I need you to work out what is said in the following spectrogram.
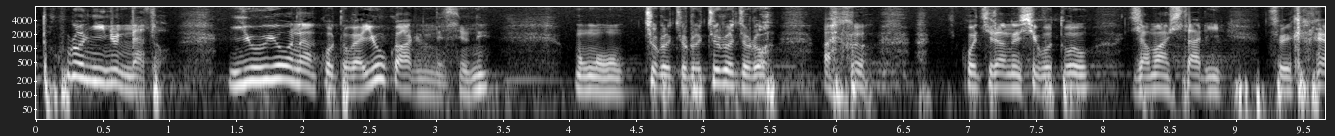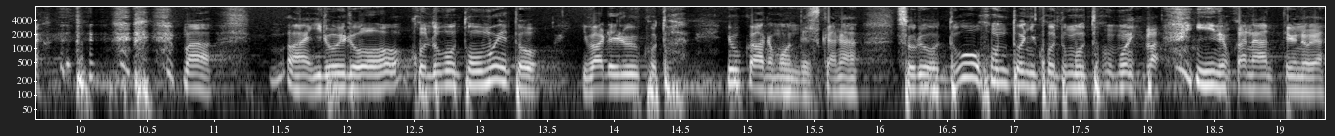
ところにいるんだというようなことがよくあるんですよね。もうちょろちょろちょろちょろあのこちらの仕事を邪魔したりそれから まあ、まあいろいろ子供と思えと言われることはよくあるもんですからそれをどう本当に子供と思えば いいのかなっていうのが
